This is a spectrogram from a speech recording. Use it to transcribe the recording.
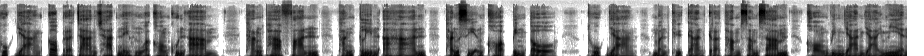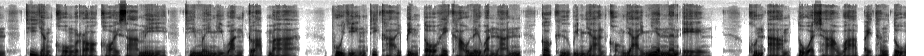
ทุกอย่างก็ประจางชัดในหัวของคุณอาม ทั้งภาพฝัน ทั้งกลิ่นอาหาร ทั้งเสียงเคาะปิ่นโต ทุกอย่างมันคือการกระทำซ้ำๆของวิญญาณยายเมียน ที่ยังคงรอคอยสามีที่ไม่มีวันกลับมา ผู้หญิงที่ขายปิ่นโตให้เขาในวันนั้น ก็คือวิญญาณของยายเมียนนั่นเอง คุณอามตัวชาวาไปทั้งตัว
